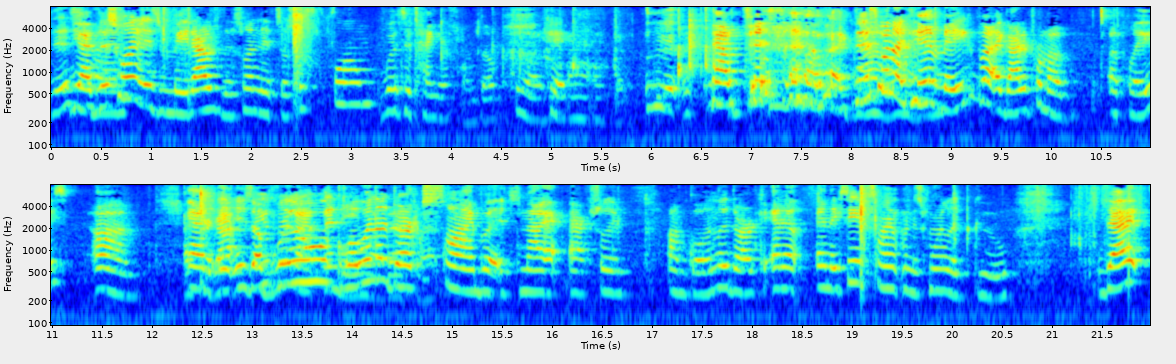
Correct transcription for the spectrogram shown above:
this. Yeah, this one is made out of this one. It's also foam with a tinier foam though. Okay. I don't like that. Now this is like this one I didn't make, but I got it from a, a place. Um, and it is a you blue glow in the dark slime, but it's not actually um glow in the dark. And it, and they say it's slime when it's more like goo. That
